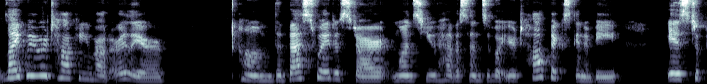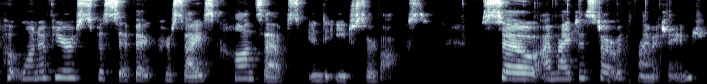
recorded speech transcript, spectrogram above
like we were talking about earlier, um, the best way to start once you have a sense of what your topic's going to be is to put one of your specific precise concepts into each search box. So I might just start with climate change.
